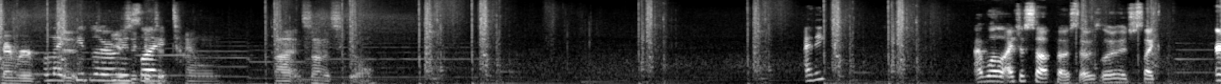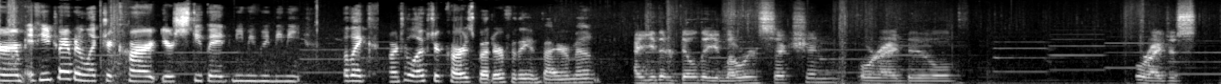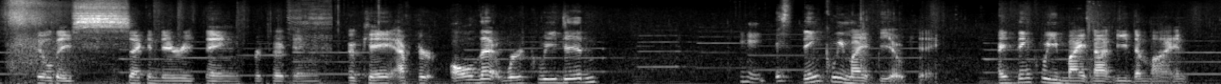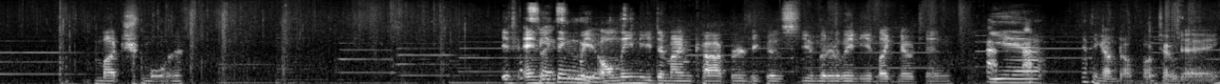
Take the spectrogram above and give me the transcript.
Remember, Well, like, uh, people are always music like- is a talent. Not, it's not a skill. I think. I well, I just saw a post that was literally just like, um, if you drive an electric car, you're stupid. Me, me, me, me, me. But like, aren't electric cars better for the environment? I either build a lower section, or I build, or I just build a secondary thing for cooking. Okay, after all that work we did, Mhm. I think we might be okay. I think we might not need to mine much more. If That's anything, of we you. only need to mine copper because you literally need like no tin. Ah, Yeah, I think I'm done for today.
